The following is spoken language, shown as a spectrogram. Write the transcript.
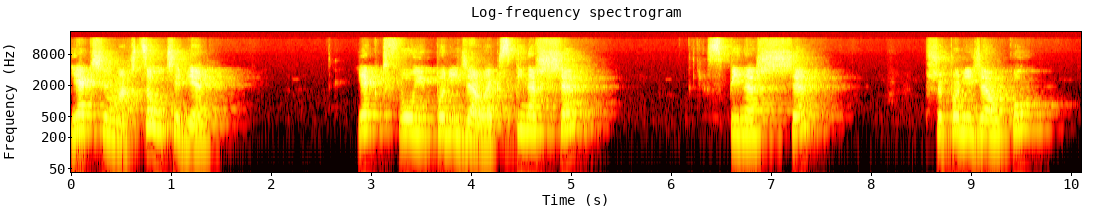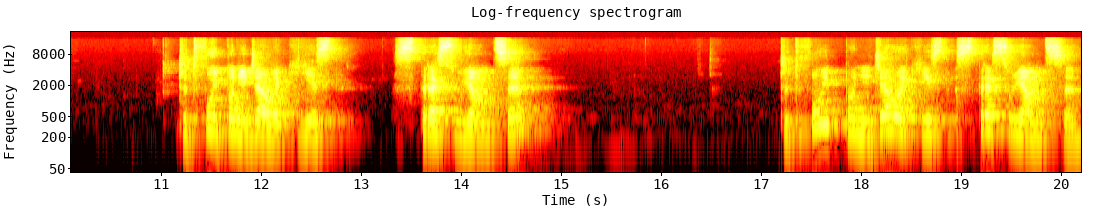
Jak się masz? Co u ciebie? Jak twój poniedziałek? Spinasz się? Spinasz się przy poniedziałku? Czy Twój poniedziałek jest stresujący? Czy Twój poniedziałek jest stresujący?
